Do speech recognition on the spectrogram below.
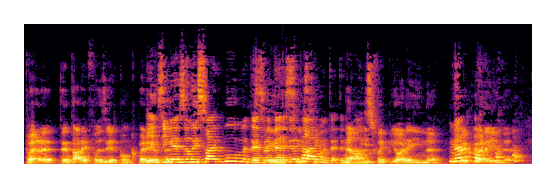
para tentarem fazer com que pareça. E tinhas ali side boob, até, sim, até sim, tentaram, sim. até tentaram. Não, isso foi pior ainda. Não. Foi pior ainda.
